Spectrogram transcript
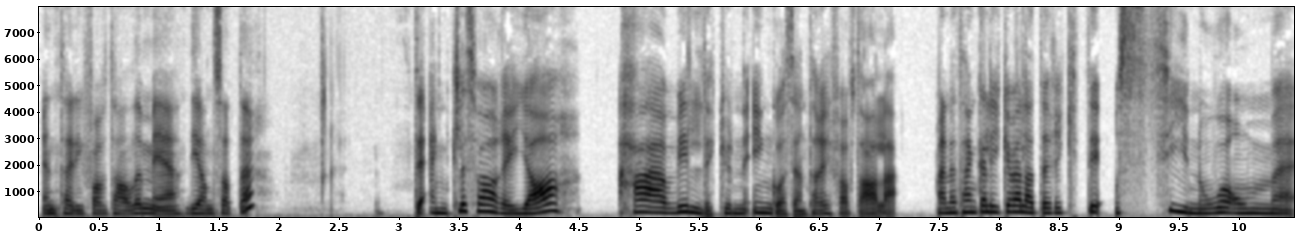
en tariffavtale med de ansatte? Det enkle svaret er ja. Her vil det kunne inngås en tariffavtale. Men jeg tenker likevel at det er riktig å si noe om eh,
